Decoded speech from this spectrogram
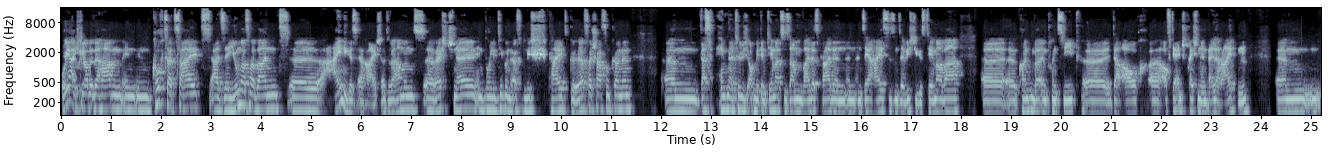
Oh ja, ich glaube, wir haben in, in kurzer Zeit als sehr junger Verband äh, einiges erreicht. Also wir haben uns äh, recht schnell in Politik und Öffentlichkeit Gehör verschaffen können. Ähm, das hängt natürlich auch mit dem Thema zusammen, weil das gerade ein, ein, ein sehr heißes und sehr wichtiges Thema war. Äh, äh konnten wir im Prinzip äh, da auch äh, auf der entsprechenden Welle reiten. Ähm,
